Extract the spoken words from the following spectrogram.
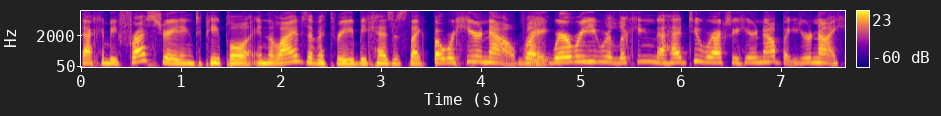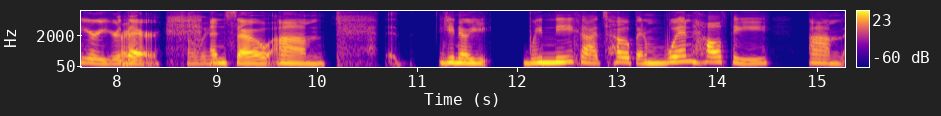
That can be frustrating to people in the lives of a three because it's like, but we're here now. Like, Right. where were you were looking ahead to? We're actually here now, but you're not here. You're Right. there. Totally. And so, um, you know, you- we need God's hope. And when healthy, um,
